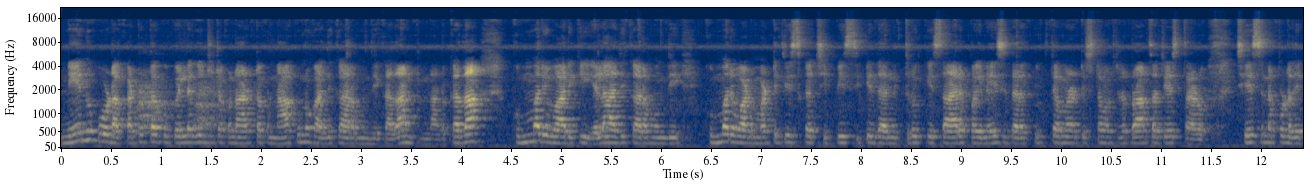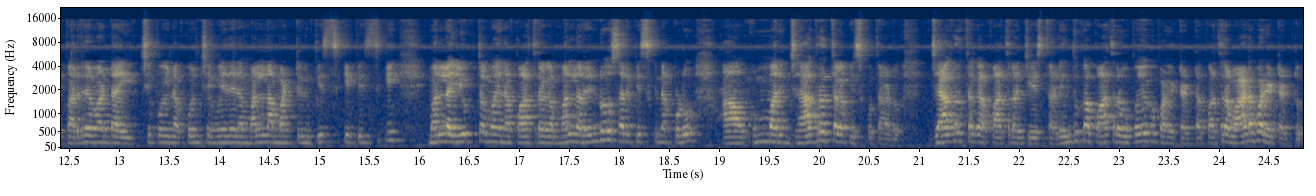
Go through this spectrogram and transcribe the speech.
నేను కూడా కట్టుటకు పెళ్ళగించుటకు నాటుటకు నాకును ఒక అధికారం ఉంది కదా అంటున్నాడు కదా? కుమ్మరి వారికి ఎలా అధికారం ఉంది? కుమ్మరి వాడు మట్టి తీసుకొచ్చి పిసికి దాన్ని త్రుక్కి సారిపైన వేసి దానికి యుక్తమైనట్టు ఇష్టం వచ్చిన ప్రార్థన చేస్తాడు. చేసినప్పుడు అది పర్రెబడ్డ ఇచ్చిపోయిన కొంచెం ఏదైనా మళ్ళీ మట్టిని పిసికి పిసికి మళ్ళీ యుక్తమైన పాత్రగా మళ్ళీ రెండోసారి పిసికినప్పుడు ఆ కుమ్మరి జాగ్రత్తగా పిసుకుతాడు. జాగ్రత్తగా పాత్ర చేస్తాడు. ఎందుకు? ఆ పాత్ర ఉపయోగపడేటట్టు ఆ పాత్ర వాడబడేటట్టు.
